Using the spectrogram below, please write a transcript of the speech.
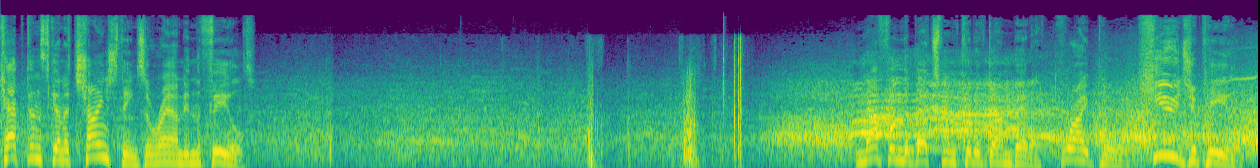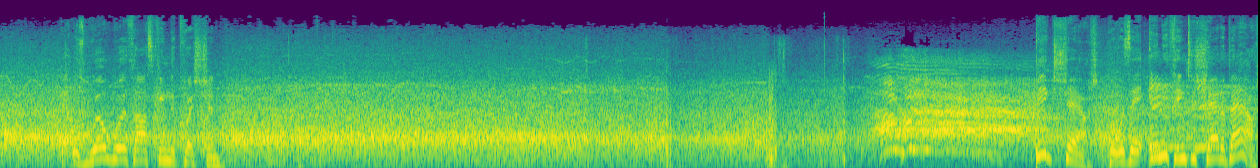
Captain's going to change things around in the field. Nothing the batsman could have done better. Great ball. Huge appeal. That was well worth asking the question. Big shout, but was there anything to shout about?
